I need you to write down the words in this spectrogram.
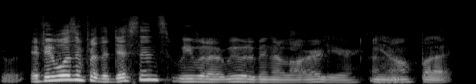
So If it wasn't for the distance, we would have we would have been there a lot earlier, you know. But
